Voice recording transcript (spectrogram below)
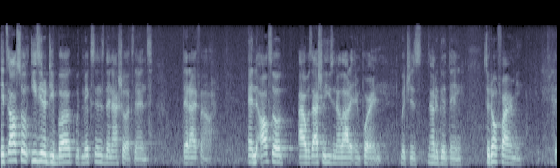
it's also easier to debug with mixins than actual extends that I found. And also, I was actually using a lot of important, which is not a good thing. So don't fire me.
